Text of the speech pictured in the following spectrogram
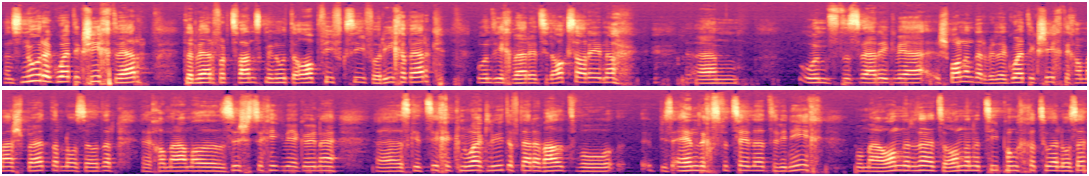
Wenn es nur eine gute Geschichte wäre, dann wäre vor 20 Minuten Abpfiff von Reichenberg und ich wäre jetzt in der AXA Arena. Ähm, und das wäre irgendwie spannender, weil eine gute Geschichte kann man auch später hören, oder? Kann man auch mal sonst sich irgendwie gönnen. Äh, es gibt sicher genug Leute auf dieser Welt, die etwas Ähnliches erzählen wie ich, wo man auch anderen, zu anderen Zeitpunkten zuhören kann.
